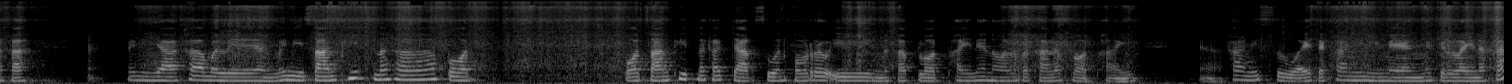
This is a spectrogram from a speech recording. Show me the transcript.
นะคะ ไม่มียาฆ่าแมลง ไม่มีสารพิษนะคะปลอดปลอดสารพิษนะคะ จากสวนของเราเองนะคะ ปลอดภัยแน่นอนรับประทานแล้วปลอดภัยอ่าข้างนี้สวยแต่ข้างนี้มีแมงไม่เป็นไรนะคะ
